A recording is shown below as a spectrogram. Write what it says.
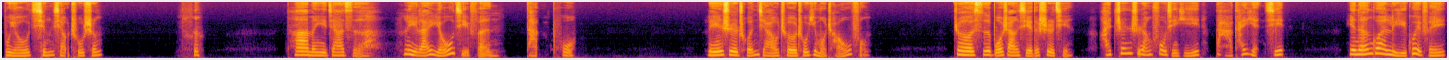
不由轻笑出声：“哼，他们一家子历来有几分胆魄。”林氏唇角扯出一抹嘲讽：“这丝帛上写的事情。”还真是让傅锦仪大开眼界，也难怪李贵妃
